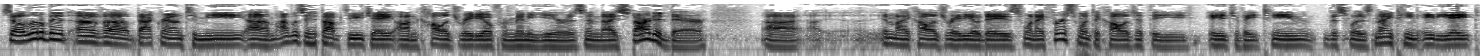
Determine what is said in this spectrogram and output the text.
So a little bit of uh, background to me. Um, I was a hip hop DJ on college radio for many years, and I started there uh, in my college radio days when I first went to college at the age of 18. This was 1988.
